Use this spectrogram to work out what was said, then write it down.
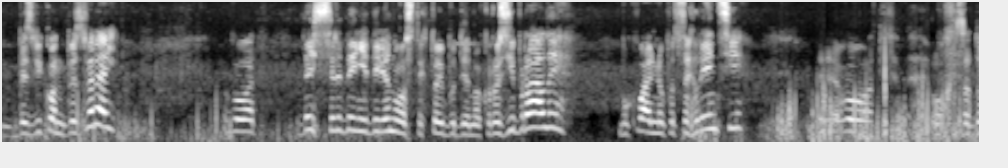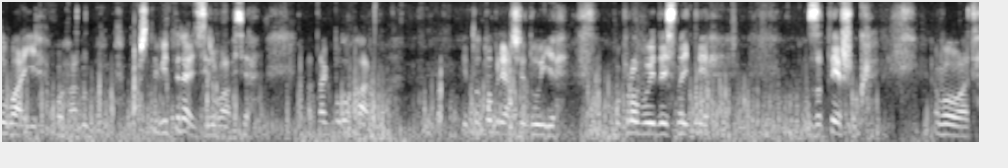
без вікон, без дверей. От. Десь в середині 90-х той будинок розібрали, буквально по цеглинці. Е, От. Ох, задуває погано. Бачите, вітерець зірвався. А так було гарно. І то добряче дує. Попробую десь знайти затишок. От.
